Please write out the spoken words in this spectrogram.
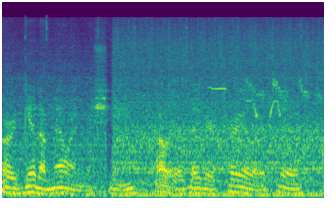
or get a milling machine, probably a bigger trailer too.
